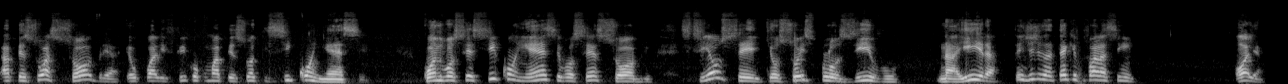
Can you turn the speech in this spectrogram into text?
A pessoa sóbria, eu qualifico como uma pessoa que se conhece. Quando você se conhece, você é sóbrio. Se eu sei que eu sou explosivo na ira, tem gente até que fala assim: olha,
